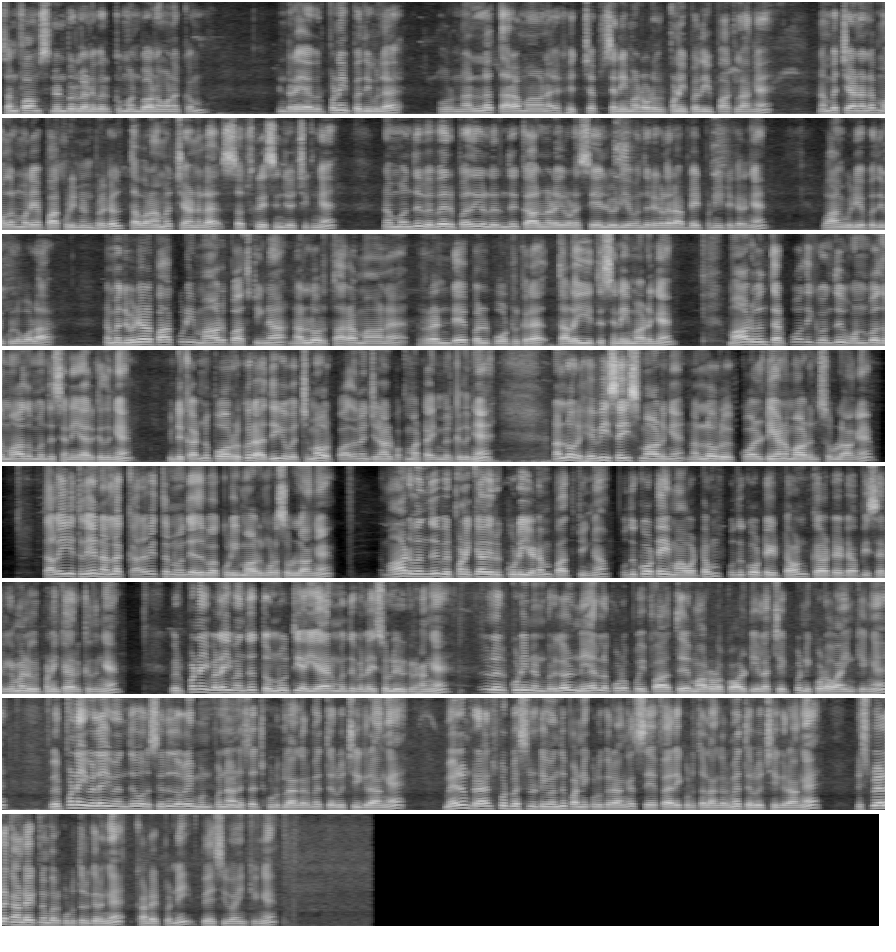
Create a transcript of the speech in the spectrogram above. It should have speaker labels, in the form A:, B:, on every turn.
A: Sun Farms நண்பர்கள் அனைவருக்கும் அன்பான வணக்கம். இன்றைய விற்பனை பதிவில் ஒரு நல்ல தரமான ஹெச்எப் சினிமாடோட விற்பனை பதிவு பார்க்கலாங்க. நம்ம சேனலை முதல் முறையாக பார்க்கக்கூடிய நண்பர்கள் தவறாமல் சேனலை சப்ஸ்கிரைப் செஞ்சு வச்சுக்கோங்க. நம்ம வந்து வெவ்வேறு பகுதிகளிலிருந்து கால்நடைகளோட சேல் வீடியோ வந்து ரெகுலராக அப்டேட் பண்ணிகிட்டு இருக்கிறேங்க. வாங்க வீடியோ பதிவுக்குள்ளே போகலாம் நம்ம இந்த வீடியோவில் பார்க்கக்கூடிய மாடு பார்த்துட்டிங்கன்னா நல்ல ஒரு தரமான ரெண்டே பல் போட்டிருக்கிற தலையீத்து சினை மாடுங்க. மாடு வந்து தற்போதைக்கு வந்து ஒன்பது மாதம் வந்து சினையாக இருக்குதுங்க. இந்த கன்று போடுறதுக்கு ஒரு அதிகபட்சமாக ஒரு பதினஞ்சு நாள் பக்கமாக டைம் இருக்குதுங்க. நல்ல ஒரு ஹெவி சைஸ் மாடுங்க. நல்ல ஒரு குவாலிட்டியான மாடுன்னு சொல்லாங்க தலையத்துலேயே நல்ல கறவைத்தன் வந்து எதிர்பார்க்கக்கூடிய மாடுன்னு கூட சொல்லாங்க இந்த மாடு வந்து விற்பனைக்காக இருக்கக்கூடிய இடம் பார்த்துட்டிங்கன்னா புதுக்கோட்டை மாவட்டம் புதுக்கோட்டை டவுன் கலெக்டரேட் ஆஃபீஸ் அருகாமல் விற்பனைக்காக இருக்குதுங்க. விற்பனை விலை வந்து தொண்ணூற்றி ஐயாயிரம் வந்து விலை சொல்லியிருக்கிறாங்க. இதில் இருக்கக்கூடிய நண்பர்கள் நேரில் கூட போய் பார்த்து மாடோட குவாலிட்டியெல்லாம் செக் பண்ணி கூட வாங்கிக்கோங்க. விற்பனை விலை வந்து ஒரு சிறு தொகை முன்பின் அனுசரித்து கொடுக்கலாங்கிற மாதிரி தெரிவிச்சுக்கிறாங்க. மேலும் டிரான்ஸ்போர்ட் ஃபெசிலிட்டி வந்து பண்ணி கொடுக்குறாங்க. சேஃபாக ஏரி கொடுத்தலாங்கிற மாதிரி தெரிவிச்சுக்கிறாங்க. டிஸ்பிளேல காண்டாக்ட் நம்பர் கொடுத்துருக்குறேங்க. காண்டாக்ட் பண்ணி பேசி வாங்கிக்கோங்க.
